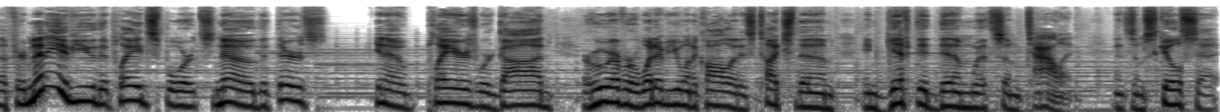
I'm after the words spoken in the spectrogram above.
uh, for many of you that played sports know that there's you know players where god or whoever or whatever you want to call it has touched them and gifted them with some talent and some skill set.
